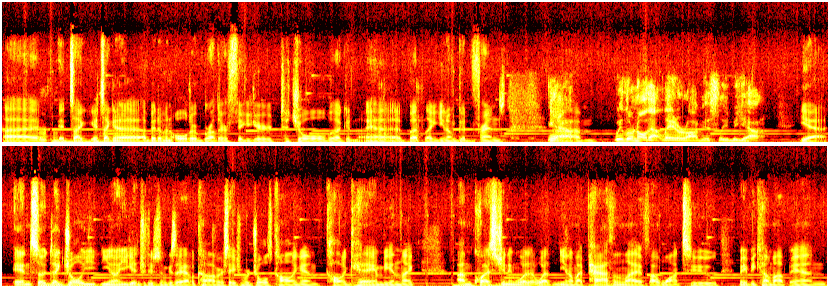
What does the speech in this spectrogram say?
Uh, Mhm. It's like it's like a, a bit of an older brother figure to Joel, but like, uh, but like you know, good friends. Yeah. Um, we learn all that later, obviously, but yeah. Yeah, and so like Joel, you, you know, you get introduced to him because they have a conversation where Joel's calling him, calling Kay, and being like, "I'm questioning what what you know my path in life. I want to maybe come up and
